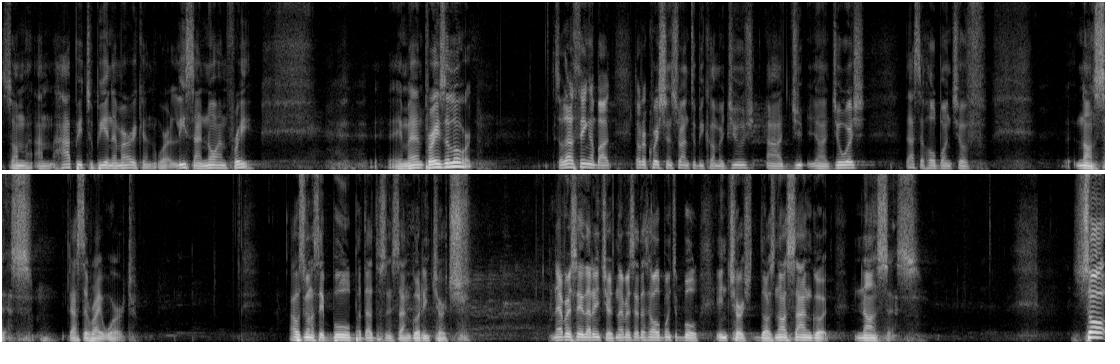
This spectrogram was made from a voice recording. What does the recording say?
So I'm, I'm happy to be an American, or at least I know I'm free. Amen. Praise the Lord. So that thing about a lot of Christians trying to become a Jewish, uh, Jew, uh, Jewish, that's a whole bunch of nonsense. That's the right word. I was going to say bull, but that doesn't sound good in church. Never say that in church. Never say that's a whole bunch of bull in church. Does not sound good. Nonsense. So,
